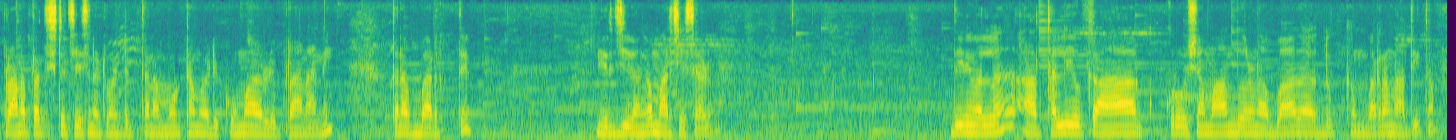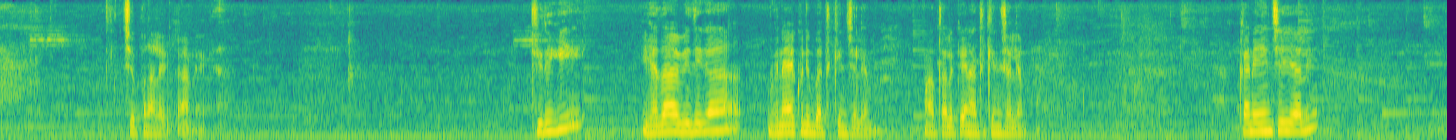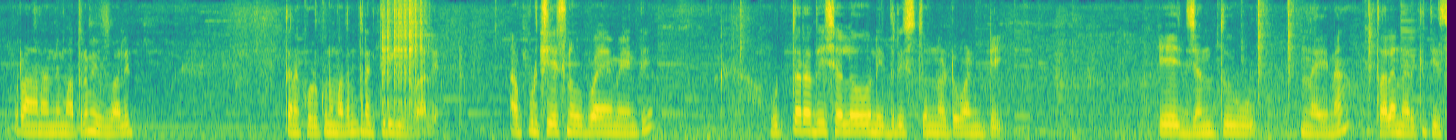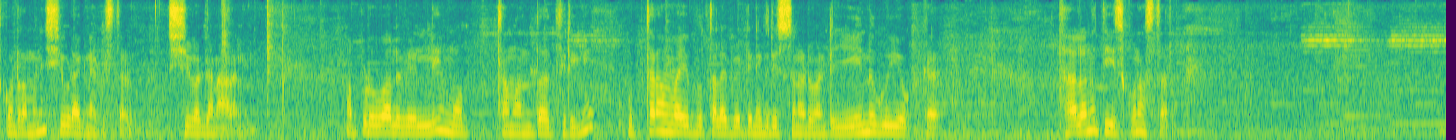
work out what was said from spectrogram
ప్రాణప్రతిష్ఠ చేసినటువంటి తన మొట్టమొదటి కుమారుడి ప్రాణాన్ని తన భర్త నిర్జీవంగా మార్చేశాడు. దీనివల్ల ఆ తల్లి యొక్క ఆక్రోశం ఆందోళన బాధ దుఃఖం వర్ణన అతీతం. చెప్పనలేదు కానీ. తిరిగి యథావిధిగా వినాయకుని బతికించలేము మా తలకైనా అతికించలేము కానీ ఏం చేయాలి ప్రాణాన్ని మాత్రం ఇవ్వాలి. తన కొడుకును మాత్రం తనకు తిరిగి ఇవ్వాలి. అప్పుడు చేసిన ఉపాయం ఏంటి? ఉత్తర దిశలో నిద్రిస్తున్నటువంటి ఏ జంతువునైనా తల నరికి తీసుకొని రమ్మని శివుడు ఆజ్ఞాపిస్తాడు శివగణాలని. అప్పుడు వాళ్ళు వెళ్ళి మొత్తం అంతా తిరిగి ఉత్తరం వైపు తలపెట్టి నిద్రిస్తున్నటువంటి ఏనుగు యొక్క తలను తీసుకొని వస్తారు.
